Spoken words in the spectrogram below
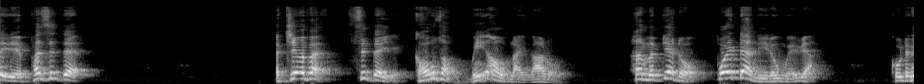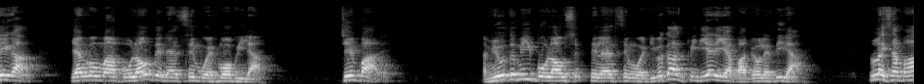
နေတဲ့ဖက်စစ်တဲ့ အကြမ်းဖက်စစ်တပ်ရဲ့ခေါင်းဆောင်မင်းအောင်လှိုင်ကတော့ဟန်မပြတ်တော့ပွဲတက်နေတော့မယ်ဗျခုတနေ့ကရန်ကုန်မှာဗိုလ်လောင်းတင်တဲ့ဆင်ပွဲမှော်ပြီလားကျင်းပါတယ်အမျိုးသမီးဗိုလ်လောင်းတင်တဲ့ဆင်ပွဲဒီဘက်က PDF တွေကဘာပြောလဲသိလားလွတ်လိုက်စမ်းပါ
